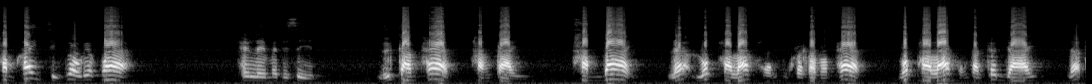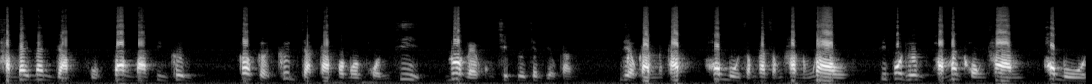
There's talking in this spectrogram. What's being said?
ทำให้สิ่งที่เราเรียกว่า telemedicine ที่รวดเร็วของชิปด้วยเช่นเดียวกัน เดียวกันนะครับ ข้อมูลสำคัญสำคัญของเรา ที่พูดเรื่องความมั่นคงทางข้อมูล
